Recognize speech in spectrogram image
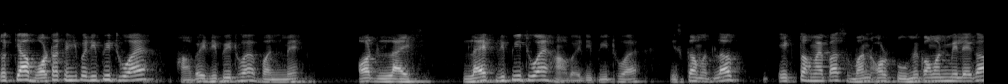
तो क्या वाटर कहीं पर रिपीट हुआ है? हाँ भाई रिपीट हुआ है वन में। और लाइफ लाइफ रिपीट हुआ है? हाँ भाई रिपीट हुआ है। इसका मतलब एक तो हमारे पास वन और टू में कॉमन मिलेगा।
